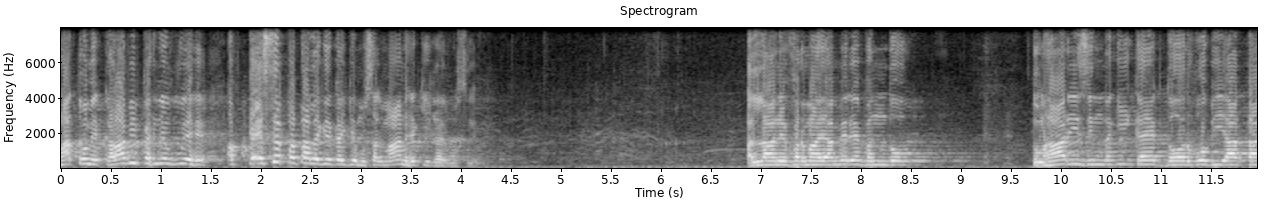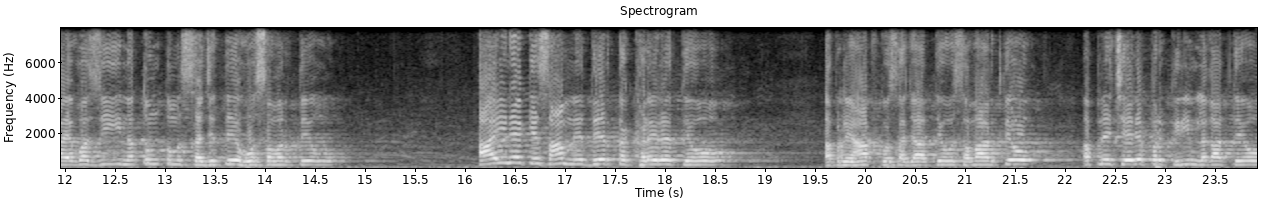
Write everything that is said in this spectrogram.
हाथों में कड़ा भी पहने हुए है। अब कैसे पता लगेगा ये मुसलमान है कि गैर मुस्लिम अल्लाह ने फरमाया, मेरे बंदो तुम्हारी ज़िंदगी का एक दौर वो भी आता है। वजीन तुम तुम सजते हो, संवरते हो। आईने के सामने देर तक खड़े रहते हो। अपने आप को सजाते हो, संवारते हो। अपने चेहरे पर क्रीम लगाते हो।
